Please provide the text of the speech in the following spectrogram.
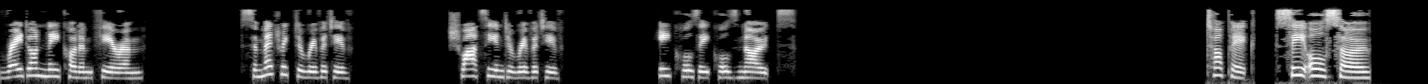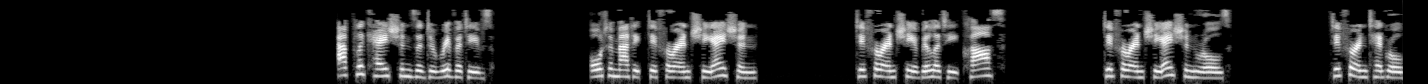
Radon-Nikodym theorem. Symmetric derivative. Schwarzian derivative. Equals equals notes. Topic. See also. Applications of derivatives. Automatic differentiation. Differentiability class. Differentiation rules Differintegral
